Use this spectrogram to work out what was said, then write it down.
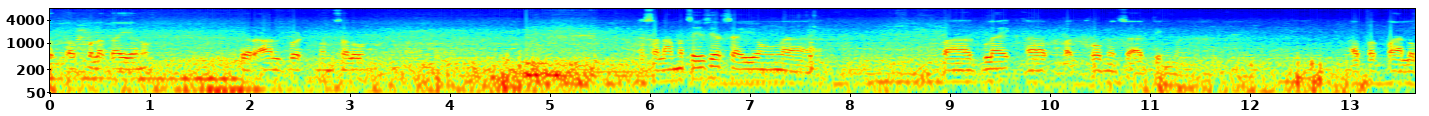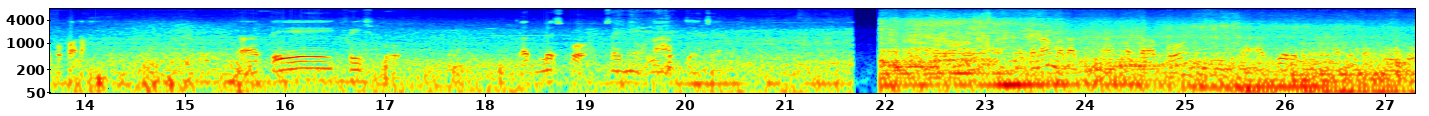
Out pala kay ano, Sir Albert Mansalon. Ah, Salamat sa iyo sir sa iyong ah, pag-like at pag-comment sa ating mga at pag-follow pa pala sa ating Facebook. God bless po sa inyong lahat dyan dyan. Ito na, malapit na matapos. Na-adjure naman natin itong ulo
